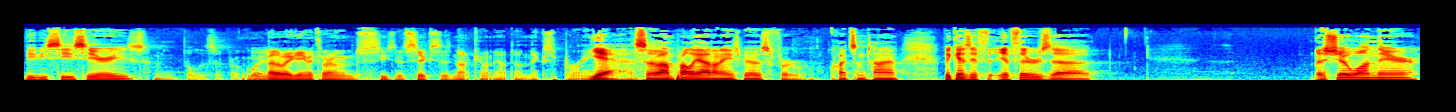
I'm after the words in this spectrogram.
BBC series. Let me pull this up real quick. By the way, Game of Thrones season six is not coming out till next spring. Yeah, so I'm probably out on HBO's for quite some time because if if there's a a show on there,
